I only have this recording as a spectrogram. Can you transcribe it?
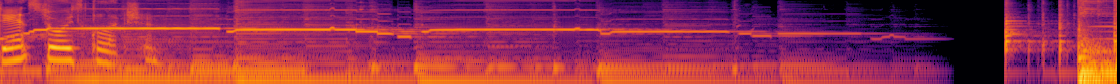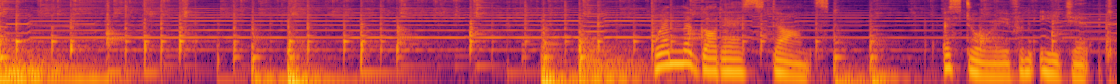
Dance Stories collection. When the Goddess Danced. A story from Egypt.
